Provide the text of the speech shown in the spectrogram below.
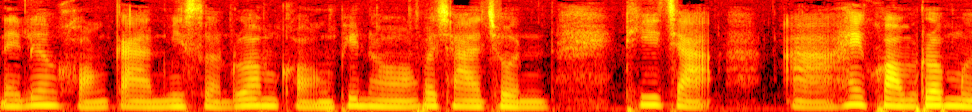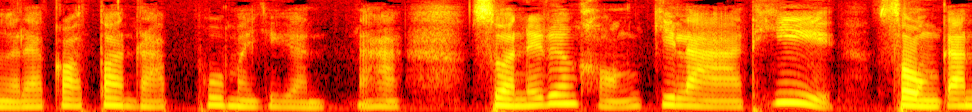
ในเรื่องของการมีส่วนร่วมของพี่น้องประชาชนที่จะให้ความร่วมมือและก็ต้อนรับผู้มาเยือนนะคะ ส่วนในเรื่องของกีฬาที่ส่งกัน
